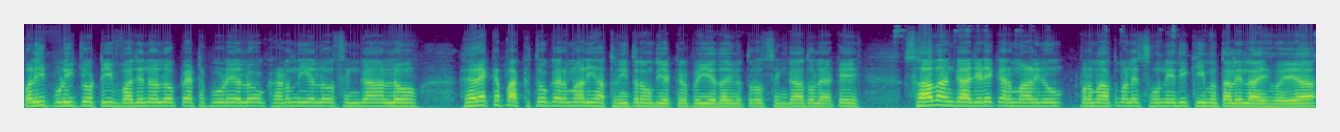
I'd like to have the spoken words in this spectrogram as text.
ਪਲੀ ਪੁਲੀ ਝੋਟੀ, ਵਜਨ ਵੱਲੋਂ ਪਿੱਠ ਪੂੜੇ ਵੱਲੋਂ ਖੜਨੀ ਵੱਲੋਂ ਸਿੰਗਾਂ ਵੱਲੋਂ ਹਰ ਇੱਕ ਪੱਖ ਤੋਂ ਕਰਮ ਵਾਲੀ ਹੱਥ ਨਹੀਂ ਤਰਾਉਂਦੀ 1 ਰੁਪਈਏ ਦਾ ਵੀ ਮਿੱਤਰੋ ਸਿੰਘਾਂ ਤੋਂ ਲੈ ਕੇ ਸਭ ਅੰਗਾ ਜਿਹੜੇ ਕਰਮ ਵਾਲੀ ਨੂੰ ਪ੍ਰਮਾਤਮਾ ਨੇ ਸੋਨੇ ਦੀ ਕੀਮਤ ਵਾਲੇ ਲਾਏ ਹੋਏ ਆ।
